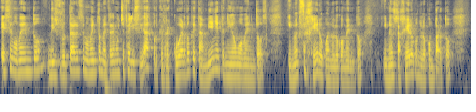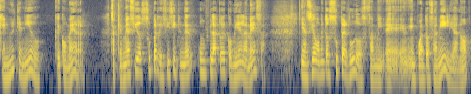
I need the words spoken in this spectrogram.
ese momento, disfrutar ese momento me trae mucha felicidad, porque recuerdo que también he tenido momentos, y no exagero cuando lo comento, y no exagero cuando lo comparto, que no he tenido que comer o sea, que me ha sido súper difícil tener un plato de comida en la mesa. Y han sido momentos súper duros eh, en cuanto a familia, ¿no?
